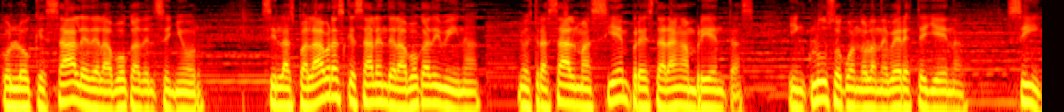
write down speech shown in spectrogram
con lo que sale de la boca del Señor. Sin las palabras que salen de la boca divina, nuestras almas siempre estarán hambrientas, incluso cuando la nevera esté llena. Sí,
